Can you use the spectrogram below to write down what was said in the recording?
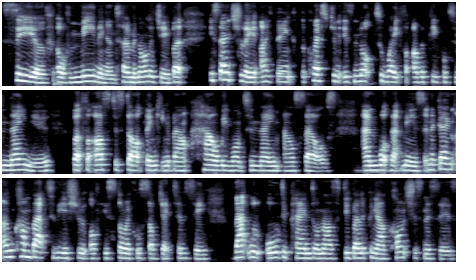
sea of, of meaning and terminology. But essentially, I think the question is not to wait for other people to name you, but for us to start thinking about how we want to name ourselves and what that means. And again, I will come back to the issue of historical subjectivity. That will all depend on us developing our consciousnesses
